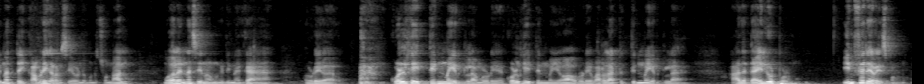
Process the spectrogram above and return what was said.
இனத்தை கபலீகரம் செய்ய வேண்டும் என்று சொன்னால் முதல்ல என்ன செய்யணும் அப்படின்னு கேட்டிங்கனாக்கா அவருடைய கொள்கை திண்மை இருக்குல்ல அவங்களுடைய கொள்கை திண்மையோ அவருடைய வரலாற்று திண்மை இருக்குல்ல அதை டைல்யூட் பண்ணணும் இன்ஃபீரியரைஸ் பண்ணணும்.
